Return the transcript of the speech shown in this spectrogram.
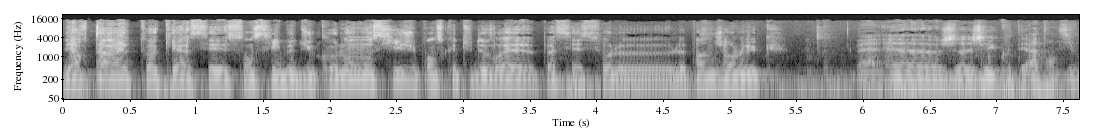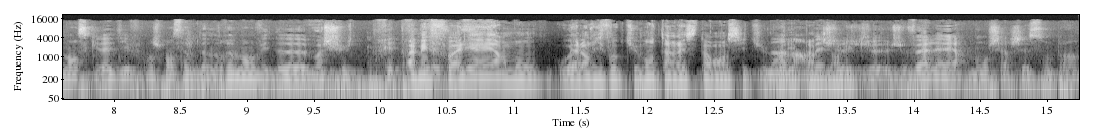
D'ailleurs, Tarek, toi qui es assez sensible du côlon aussi, je pense que tu devrais passer sur le, le pain de Jean-Luc. Ben, euh, j'ai écouté attentivement ce qu'il a dit. Franchement, ça me donne vraiment envie de. Moi, je suis très. très ah, mais il faut aller à Hermont. Ou alors, il faut que tu montes un restaurant si tu veux. Non, mais je, je, vais aller à Hermont chercher son pain.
